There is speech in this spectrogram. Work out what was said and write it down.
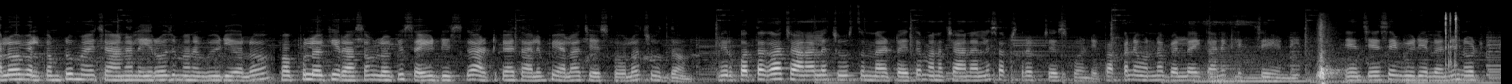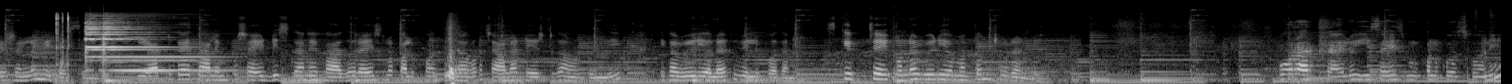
Hello welcome to my channel. ఈరోజు మన వీడియోలో పప్పులోకి రసంలోకి సైడ్ డిష్గా అరటికాయ తాలింపు ఎలా చేసుకోవాలో చూద్దాం. మీరు కొత్తగా ఛానల్ని చూస్తున్నట్టయితే మన ఛానల్ని సబ్స్క్రైబ్ చేసుకోండి. పక్కనే ఉన్న బెల్ ఐకాన్ని క్లిక్ చేయండి. నేను చేసే వీడియోలన్నీ నోటిఫికేషన్లో మీకు వస్తుంది. ఈ అరటికాయ తాలింపు సైడ్ డిష్గానే కాదు రైస్లో కలుపుకొని తిన్నా కూడా చాలా టేస్ట్గా ఉంటుంది. ఇక వీడియోలోకి వెళ్ళిపోదాం. స్కిప్ చేయకుండా వీడియో మొత్తం చూడండి. కూర అరటికాయలు ఈ సైజు ముక్కలు కోసుకొని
